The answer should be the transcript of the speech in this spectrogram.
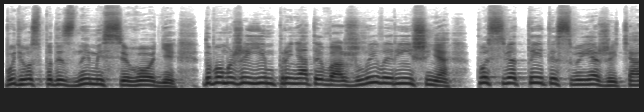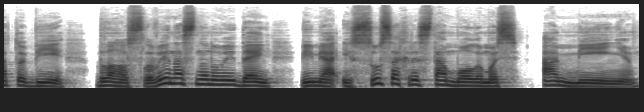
Будь, Господи, з ними сьогодні. Допоможи їм прийняти важливе рішення, посвятити своє життя Тобі. Благослови нас на новий день. В ім'я Ісуса Христа молимось. Амінь.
